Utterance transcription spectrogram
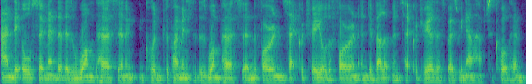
and it also meant that there's one person, according to the Prime Minister, there's one person, the Foreign Secretary or the Foreign and Development Secretary, as I suppose we now have to call him,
